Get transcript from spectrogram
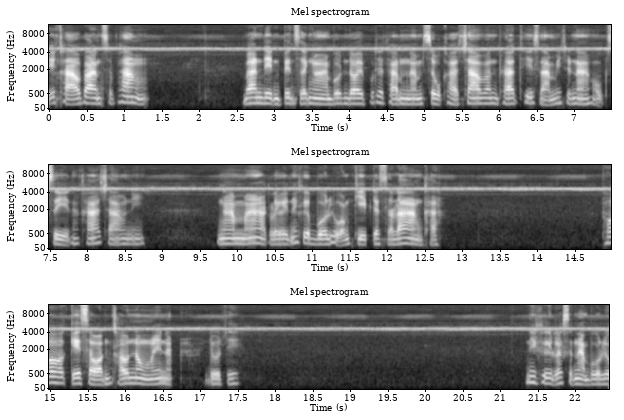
สีขาวบานสะพังบานเด่นเป็นสง่าบนดอยพุทธธรรมนำสุขค่ะเช้าวันพระที่สามมิถุนาหกสี่นะคะ เช้านี้ งามมากเลย นี่คือบัวหลวงกีบจัสล่างค่ะ พ่อเกสรเขาน้อยน่ะ ดูสินี่คือลักษณะบัวหล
